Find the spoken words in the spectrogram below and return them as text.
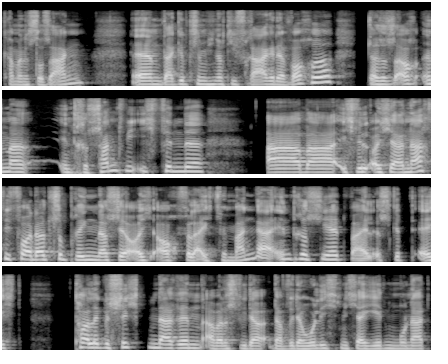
kann man das so sagen. Ähm, da gibt es nämlich noch die Frage der Woche. Das ist auch immer interessant, wie ich finde. Aber ich will euch ja nach wie vor dazu bringen, dass ihr euch auch vielleicht für Manga interessiert, weil es gibt echt tolle Geschichten darin, aber das wieder, da wiederhole ich mich ja jeden Monat.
